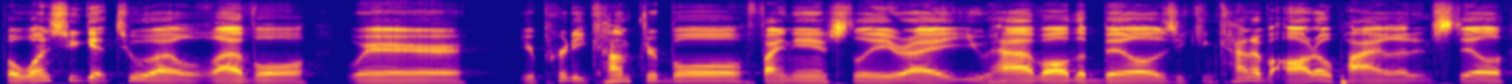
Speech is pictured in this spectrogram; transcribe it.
But once you get to a level where you're pretty comfortable financially, right? You have all the bills, you can kind of autopilot and still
